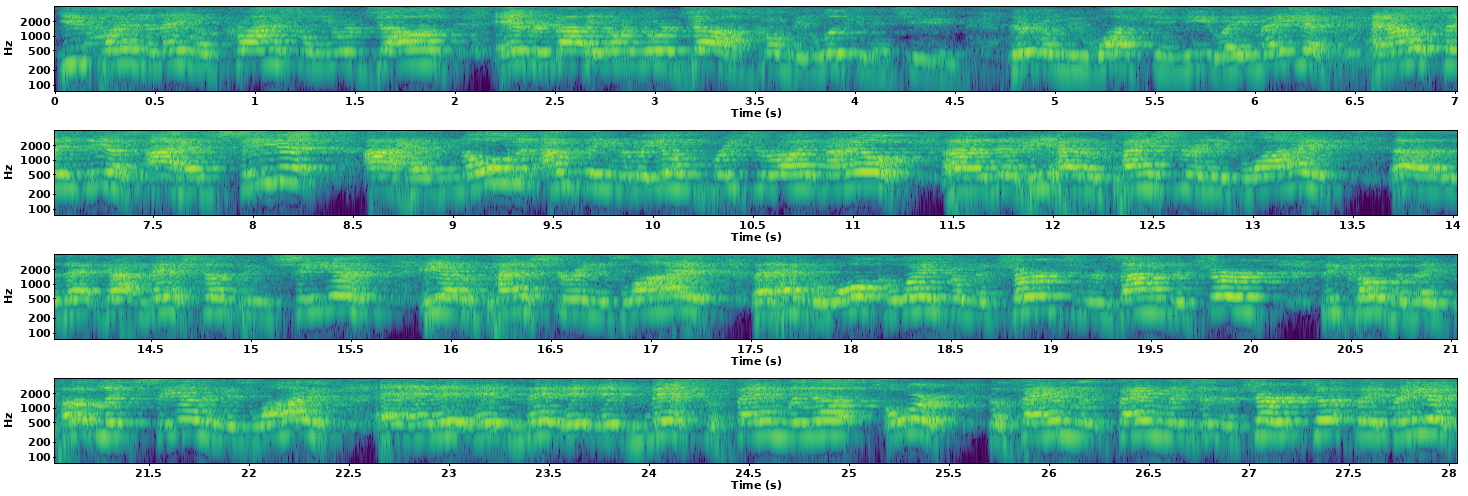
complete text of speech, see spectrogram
You claim the name of Christ on your job, everybody on your job is going to be looking at you. They're going to be watching you. Amen. And I'll say this I have seen it, I have known it. I'm thinking of a young preacher right now uh, that he had a pastor in his life uh, that got messed up in sin. He had a pastor in his life that had to walk away from the church and resign the church because of a public sin in his life. And it, it, it, messed the family up, tore the family, families in the church up. Amen.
